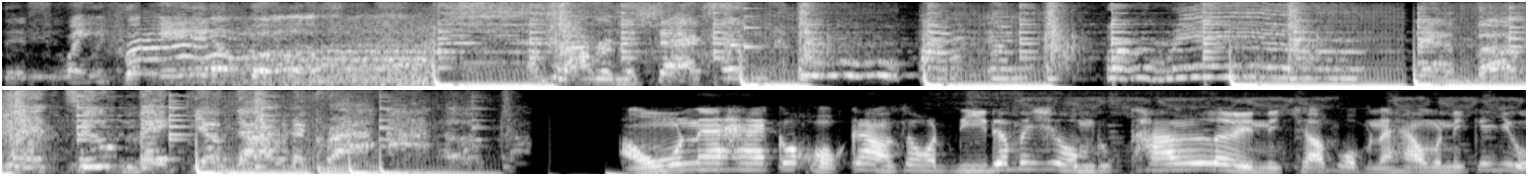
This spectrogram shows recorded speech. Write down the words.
this way forever. I'm sorry, Miss Jackson. Never meant to make your daughter cry. เอานะฮะก็ขอกล่าวสวัสดีท่านผู้ชมทุกท่านเลยนะครับผมนะฮะวันนี้ก็อยู่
